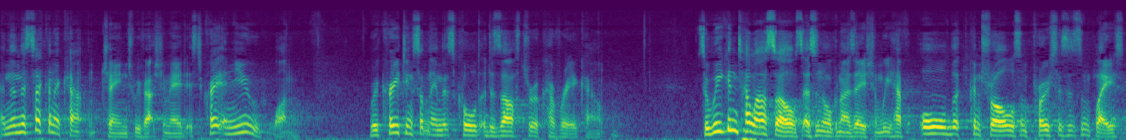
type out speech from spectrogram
And then the second account change we've actually made is to create a new one. We're creating something that's called a disaster recovery account. So we can tell ourselves as an organization we have all the controls and processes in place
